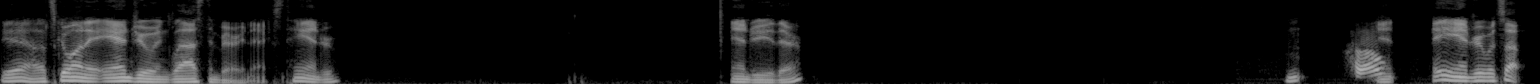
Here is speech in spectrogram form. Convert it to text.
Yeah, let's go on to Andrew in Glastonbury next. Hey, Andrew. Andrew, you there? Hmm. Hello? An- hey, Andrew, what's up?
